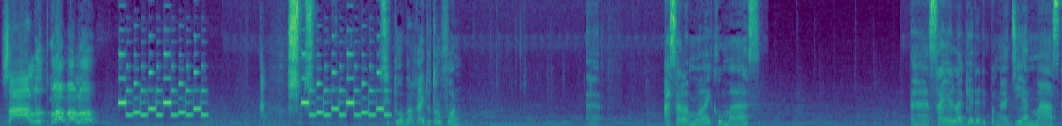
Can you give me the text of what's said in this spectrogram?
Salut gue sama lo. Si tua bangka itu telepon. Eh, Assalamualaikum, Mas. Eh, saya lagi ada di pengajian, Mas.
